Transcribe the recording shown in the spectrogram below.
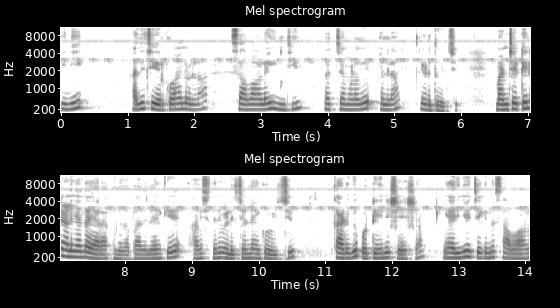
ഇനി അത് ചേർക്കുവാനുള്ള സവാള ഇഞ്ചി പച്ചമുളക് എല്ലാം എടുത്തു വെച്ചു. മൺചട്ടിയിലാണ് ഞാൻ തയ്യാറാക്കുന്നത്. അപ്പോൾ അതിലേക്ക് ആവശ്യത്തിന് വെളിച്ചെണ്ണയൊക്കെ ഒഴിച്ച്. കടുക് പൊട്ടിയതിന് ശേഷം ഈ അരിഞ്ഞു വെച്ചേക്കുന്ന സവാള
